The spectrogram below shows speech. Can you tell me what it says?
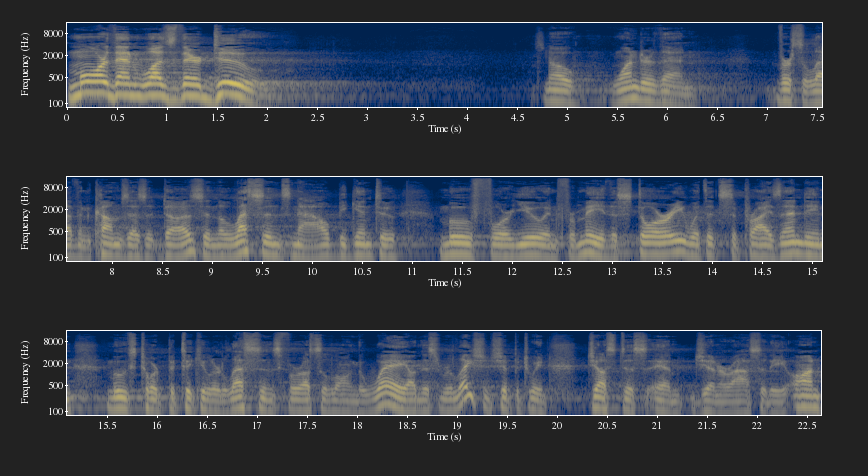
more than was their due. It's no wonder then verse 11 comes as it does, and the lessons now begin to move for you and for me. The story, with its surprise ending, moves toward particular lessons for us along the way on this relationship between justice and generosity. On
